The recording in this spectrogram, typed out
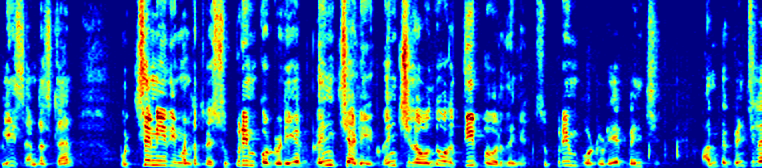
ப்ளீஸ் அண்டர்ஸ்டாண்ட் உச்சநீதிமன்றத்துடைய சுப்ரீம் கோர்ட்டுடைய பெஞ்ச் அடி பெஞ்சில் வந்து ஒரு தீர்ப்பு வருதுங்க. சுப்ரீம் கோர்ட்டுடைய பெஞ்ச் அந்த பெஞ்சில்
